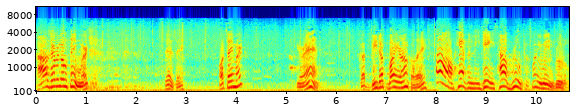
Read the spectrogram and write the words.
How's every little thing, Mert? Says, eh? What's say, Mert? Your aunt. Got beat up by your uncle, eh? oh, heavenly days. How brutal. What do you mean, brutal?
